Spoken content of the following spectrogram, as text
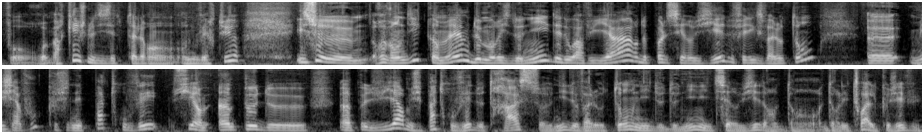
faut remarquer, je le disais tout à l'heure en, ouverture, il se revendique quand même de Maurice Denis, d'Édouard Vuillard, de Paul Sérusier, de Félix Vallotton. Euh, mais j'avoue que je n'ai pas trouvé, si un, peu de, un peu de Villard, mais j'ai pas trouvé de traces ni de Vallotton, ni de Denis, ni de Sérusier dans, dans, dans les toiles que j'ai vues.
